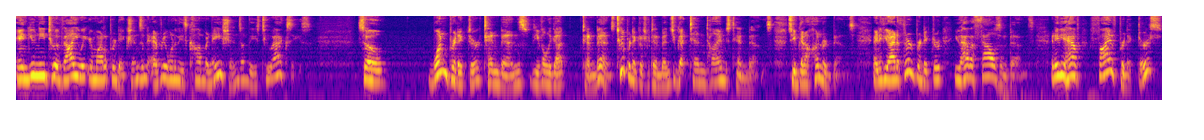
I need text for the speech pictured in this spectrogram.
and you need to evaluate your model predictions in every one of these combinations of these two axes. So one predictor, 10 bins, you've only got 10 bins. Two predictors for 10 bins, you've got 10 times 10 bins. So you've got 100 bins. And if you add a third predictor, you have 1,000 bins. And if you have five predictors,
